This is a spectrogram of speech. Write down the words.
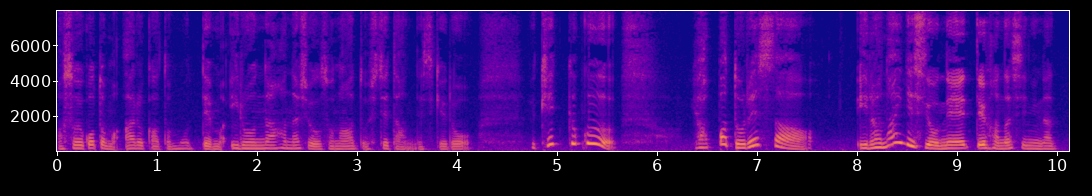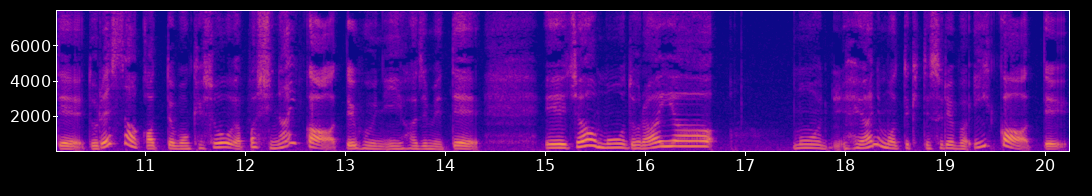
まあ、そういうこともあるかと思って、まあ、いろんな話をその後してたんですけど、結局、やっぱドレッサーいらないですよねっていう話になって、ドレッサー買っても化粧やっぱしないかっていうふうに言い始めて、えー、じゃあもうドライヤー、もう部屋に持ってきてすればいいかって、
